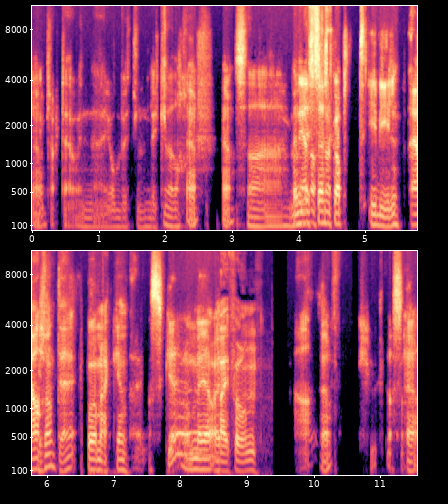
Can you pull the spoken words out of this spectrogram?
Ja. helt klart. Det er jo en eh, jobb uten like, det, da. Ja, ja. Så, Men det meste er skapt i bilen, Ja, ikke sant? det på Mac-en, ganske og med iPhone. ja, Ja. kult, altså. Ja.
